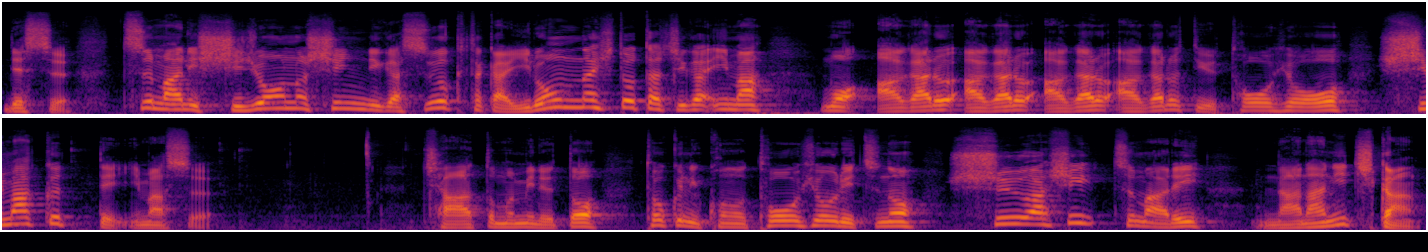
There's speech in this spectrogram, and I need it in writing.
です。つまり市場の心理がすごく高い。いろんな人たちが今もう上がる上がる上がる上がるという投票をしまくっています。チャートも見ると特にこの投票率の週足つまり7日間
